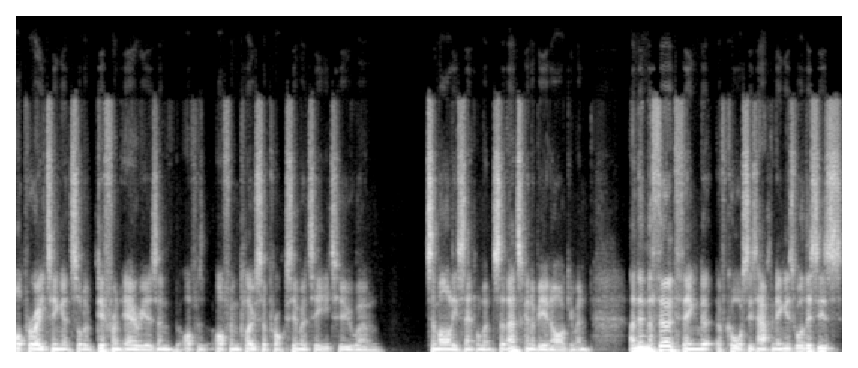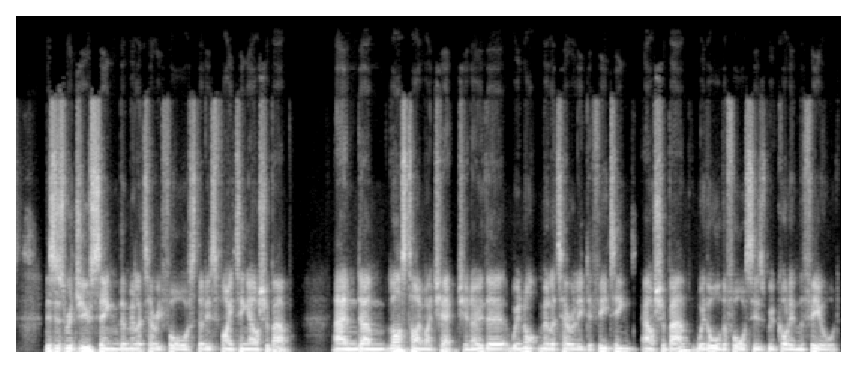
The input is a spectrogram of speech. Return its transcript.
operating at sort of different areas and often closer proximity to um, Somali settlements. So that's going to be an argument. And then the third thing that, of course, is happening is well, this is this is reducing the military force that is fighting Al Shabaab. And um, last time I checked, you know, the, we're not militarily defeating Al Shabaab with all the forces we've got in the field.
